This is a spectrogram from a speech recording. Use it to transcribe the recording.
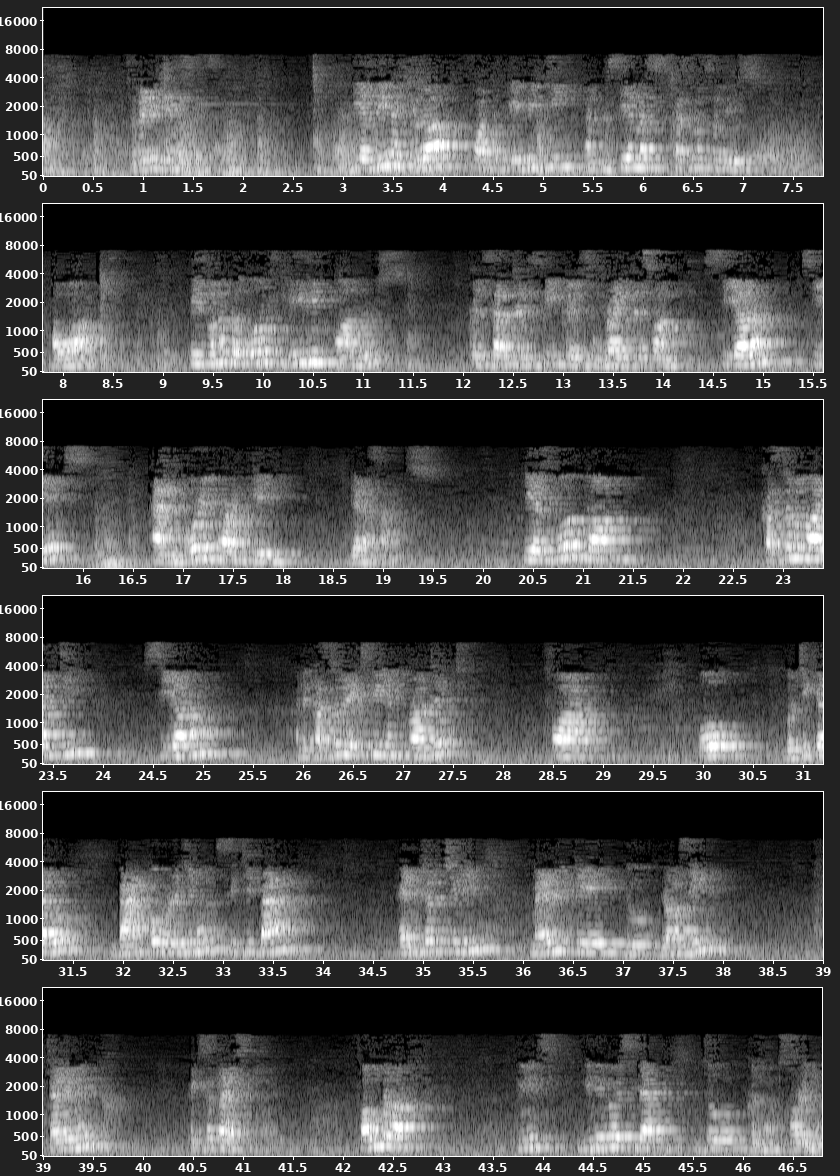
a very famous website. He has been for the ABT and the CMS Customer Service Award. He is one of the world's leading authors consultants, speakers, and writers on CRM, CX, and more importantly, data science. He has worked on customer loyalty, CRM, and a customer experience project for O Boticário, Banco Original, Citibank, Entel Chile, Mary Kay do Brazil, Telemig, etc. etc founder of Unis- Universidad do sorry,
